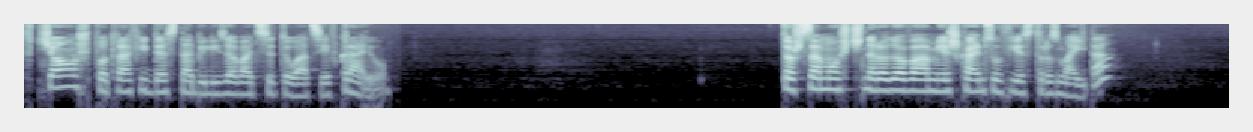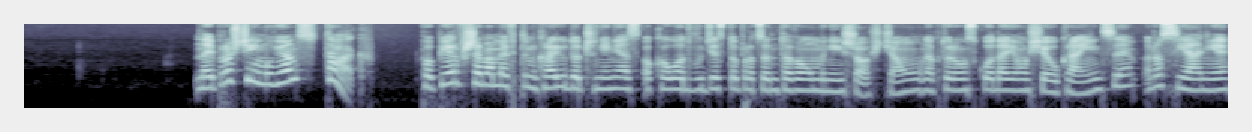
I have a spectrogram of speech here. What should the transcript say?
wciąż potrafi destabilizować sytuację w kraju. Tożsamość narodowa mieszkańców jest rozmaita? Najprościej mówiąc, tak. Po pierwsze, mamy w tym kraju do czynienia z około 20% mniejszością, na którą składają się Ukraińcy, Rosjanie,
